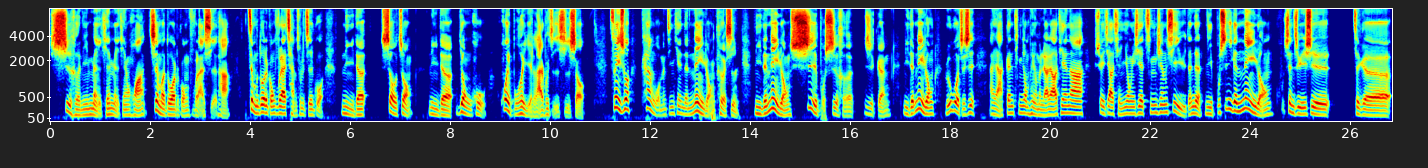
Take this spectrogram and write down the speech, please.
适合你每天每天花这么多的功夫来写它，这么多的功夫来产出的结果，你的受众、你的用户会不会也来不及吸收？所以说，看我们今天的内容特性，你的内容适不适合日更？你的内容如果只是哎呀，跟听众朋友们聊聊天啊，睡觉前用一些轻声细语等等，你不是一个内容，甚至于是这个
